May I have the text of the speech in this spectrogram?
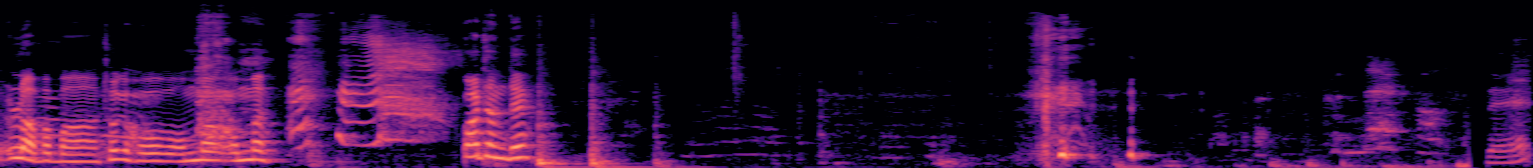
저 일로 와봐봐. 저기 봐봐. 엄마, 엄마. 과자인데? 네.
